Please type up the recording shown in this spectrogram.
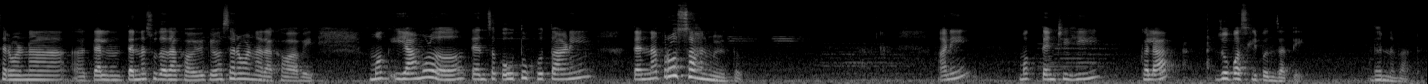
सर्वांना त्या त्यां त्यांनासुद्धा दाखवावे किंवा सर्वांना दाखवावे. मग यामुळं त्यांचं कौतुक होतं आणि त्यांना प्रोत्साहन मिळतं. आणि मग त्यांची ही कला जोपासली पण जाते. धन्यवाद.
